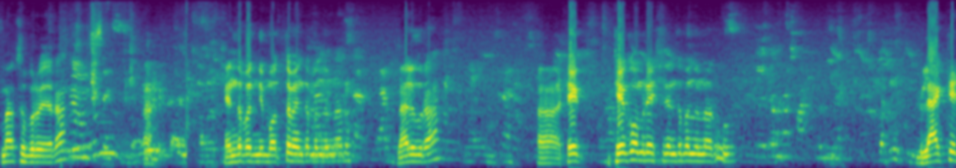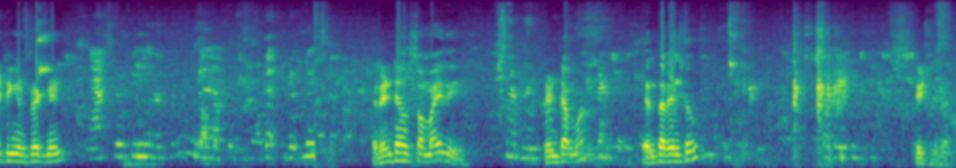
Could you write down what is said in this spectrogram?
మా సూపర్వైజరా ఎంతమంది మొత్తం ఎంతమంది ఉన్నారు నలుగురా టేక్ టేక్ హోమ్ రేషన్ ఎంతమంది ఉన్నారు lactating and pregnant rent house అమ్మా ఇది? రెంట్ అమ్మా ఎంత రెంటు? ఎయిట్ హండ్రెడ్.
